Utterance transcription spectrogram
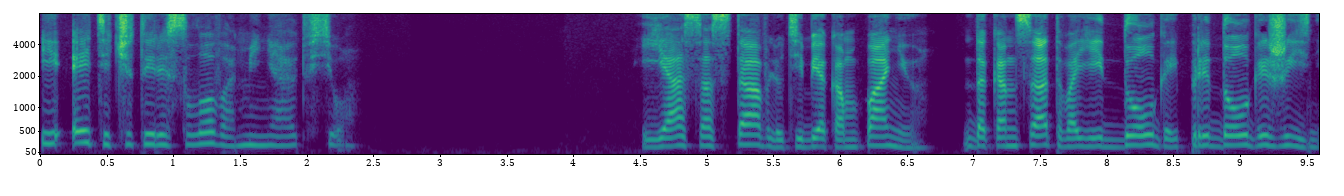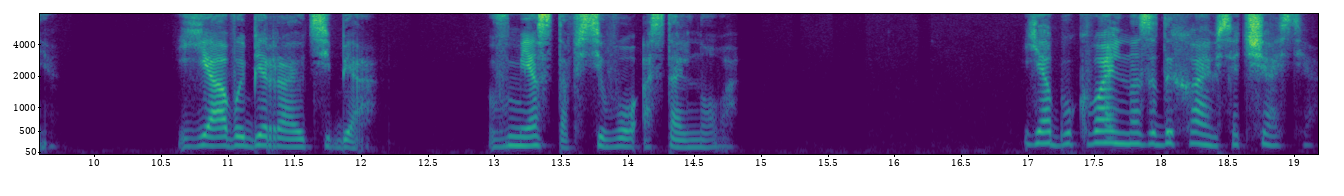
и эти четыре слова меняют все. «Я составлю тебе компанию до конца твоей долгой-предолгой жизни. Я выбираю тебя вместо всего остального». Я буквально задыхаюсь от счастья.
